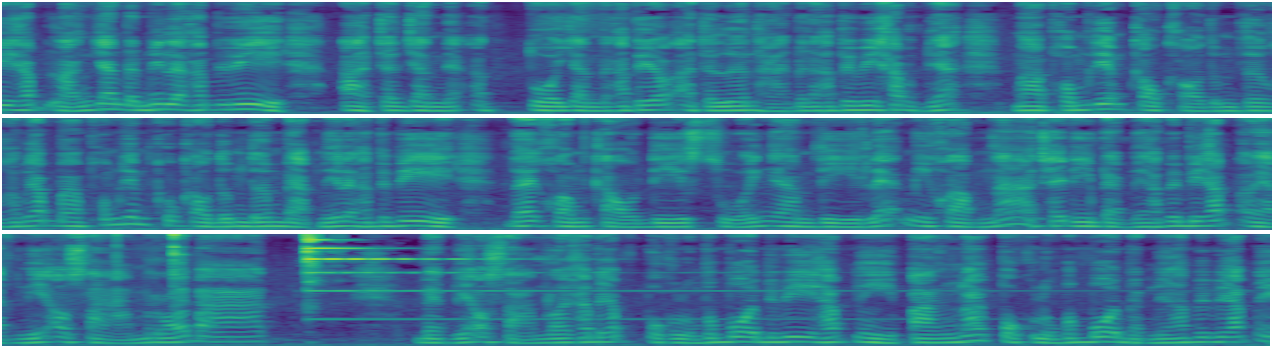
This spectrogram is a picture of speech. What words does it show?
พี่ๆครับหลังยันแบบนี้เลยครับพี่ๆอาจจะยันเนี่ยตัวยันนะครับพี่ๆอาจจะเลือนหายไปนะครับพี่ๆครับแบบเนี้ยมาพร้อมเลี่ยมเก่าๆเดิมๆครับพี่ครับมาพร้อมเลี่ยมเก่าๆเดิมๆแบบนี้เลยครับพี่ๆได้ความเก่าดีสวยงามดี และมีความน่าใช้ดีแบบนี้ครับพี่ๆครับแบบนี้เอา 300 บาทแบบนี้เอา 300 ครับพี่ครับปกหลวงพ่อโบยพี่ๆครับนี่ปางหน้าปกหลวงพ่อโบยแบบนี้ครับพี่ๆครับเอ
